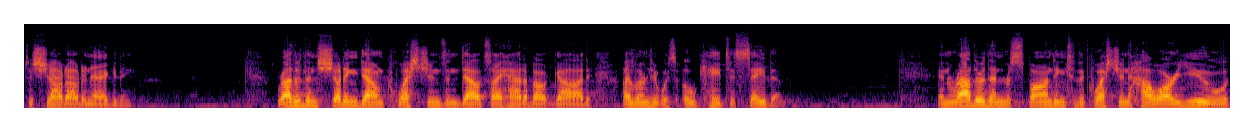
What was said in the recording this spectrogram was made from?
to shout out in agony. Rather than shutting down questions and doubts I had about God, I learned it was okay to say them. And rather than responding to the question, How are you?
